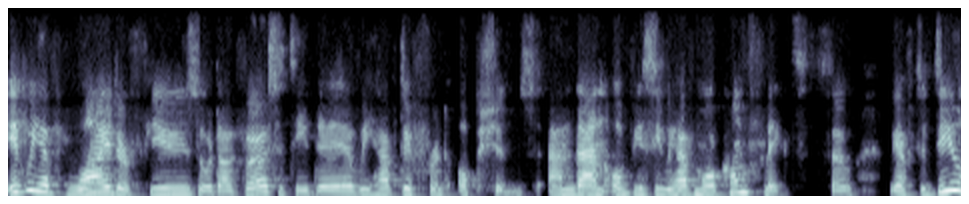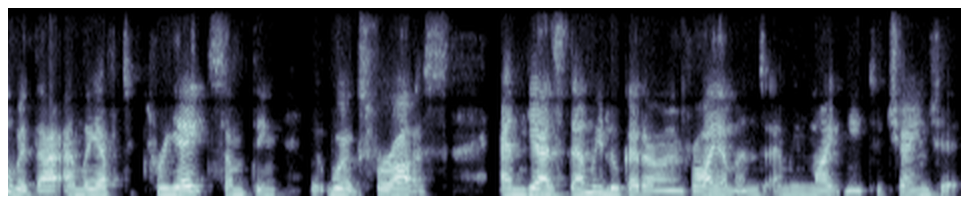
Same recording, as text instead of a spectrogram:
if we have wider views or diversity there, we have different options. And then obviously we have more conflicts. So we have to deal with that and we have to create something that works for us. And yes, then we look at our environment and we might need to change it.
